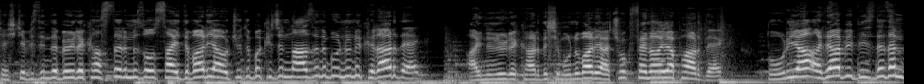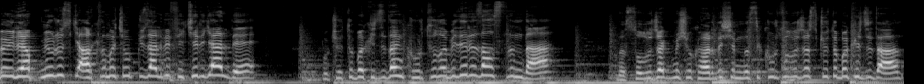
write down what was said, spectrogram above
Keşke bizim de böyle kaslarımız olsaydı var ya o kötü bakıcının ağzını burnunu kırardık. Aynen öyle kardeşim onu var ya çok fena yapardık. Doğru ya Ali abi biz neden böyle yapmıyoruz ki? Aklıma çok güzel bir fikir geldi. Bu kötü bakıcıdan kurtulabiliriz aslında. Nasıl olacakmış o kardeşim nasıl kurtulacağız kötü bakıcıdan?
